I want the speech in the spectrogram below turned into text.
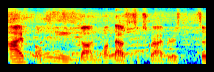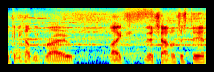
I've only gotten 1,000 subscribers, so can you help me grow, like the channel just did?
